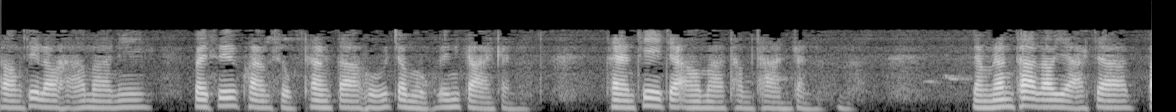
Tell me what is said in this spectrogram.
ทองที่เราหามานี้ ไปซื้อความสุขทางตาหูจมูกลิ้นกายกัน แทนที่จะเอามาทำทานกัน ดังนั้นถ้าเราอยากจะไป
